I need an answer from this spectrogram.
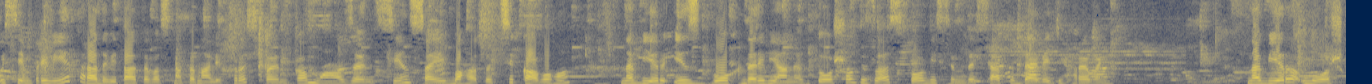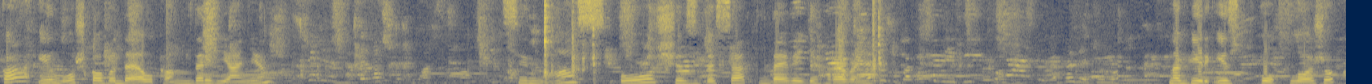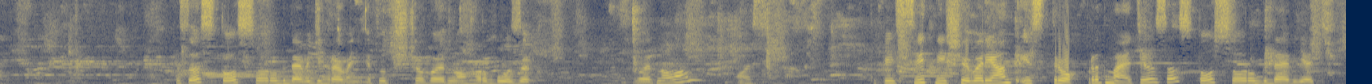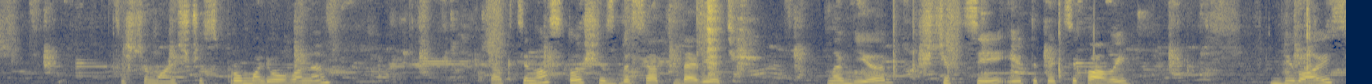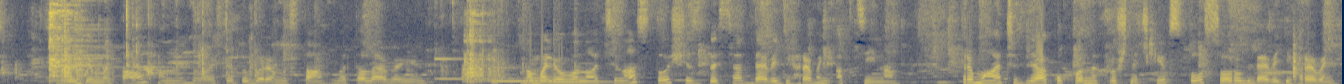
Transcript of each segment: Усім привіт! Рада вітати вас на каналі Христинка, магазин Сінсей. Багато цікавого. Набір із двох дерев'яних дошок за 189 гривень. Набір ложка і ложка виделка дерев'яні. Ціна 169 гривень. Набір із двох ложок за 149 гривень. І тут ще видно гарбузик. Видно вам? Ось. Такий світліший варіант із трьох предметів за 149. Це ще мають щось промальоване. Так, ціна 169. Набір, щипці і такий цікавий девайс. Вроді метал. А ну давайте доберемо ста металевий. Намальовано. Ціна 169 гривень акційна. Тримач для кухонних рушничків 149 гривень.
